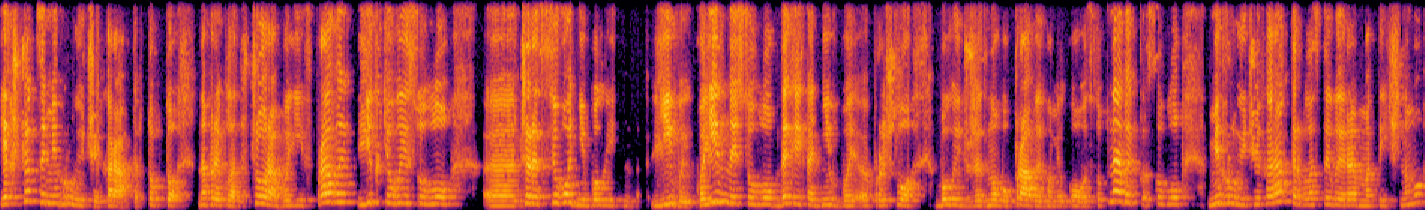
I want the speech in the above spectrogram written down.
Якщо це мігруючий характер, тобто, наприклад, вчора болів правий ліктьовий суглоб, через сьогодні болить лівий колінний суглоб, декілька днів е, пройшло, болить вже знову правий гомілково-ступневий суглоб, мігруючий характер властивий ревматичному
